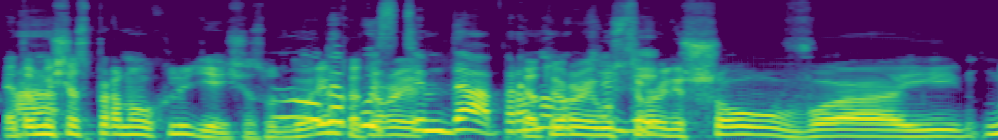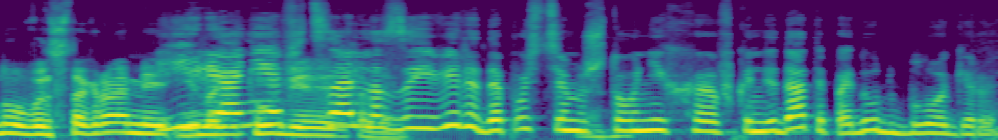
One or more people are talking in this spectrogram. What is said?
Это а, мы сейчас про новых людей сейчас вот ну, говорим, допустим, которые, да, про которые новых устроили людей. шоу в, и, ну, в Инстаграме Или и на Ютубе. они официально заявили, допустим, что у них э, в кандидаты пойдут блогеры.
